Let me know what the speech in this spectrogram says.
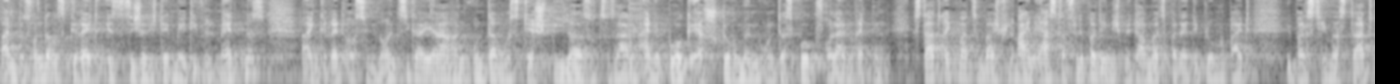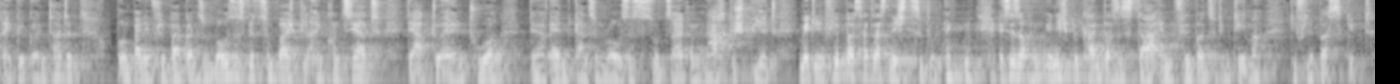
Ein besonderes Gerät ist sicherlich der Medieval Madness, ein Gerät aus den 90er Jahren und da muss der Spieler sozusagen eine Burg erstürmen und das Burgfräulein retten. Star Trek war zum Beispiel mein erster Flipper, den ich mir damals bei der Diplomarbeit über das Thema Star Trek gegönnt hatte. Und bei dem Flipper Guns N' Roses wird zum Beispiel ein Konzert der aktuellen Tour der Band Guns N' Roses sozusagen nachgespielt. Mit den Flippers hat das nichts zu tun. Es ist auch mir nicht bekannt, dass es da einen Flipper zu dem Thema die Flippers gibt.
